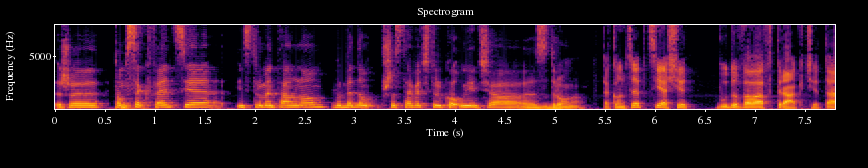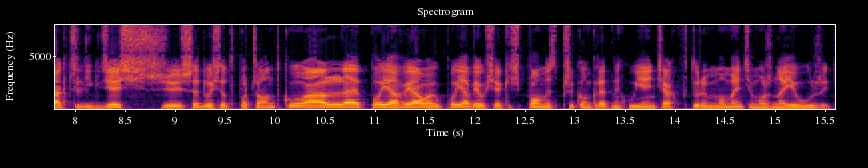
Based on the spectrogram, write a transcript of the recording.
że tą sekwencję instrumentalną będą przedstawiać tylko ujęcia z drona. Ta koncepcja się budowała w trakcie, tak? Czyli gdzieś szedłeś od początku, ale pojawiał, pojawiał się jakiś pomysł przy konkretnych ujęciach, w którym momencie można je użyć.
